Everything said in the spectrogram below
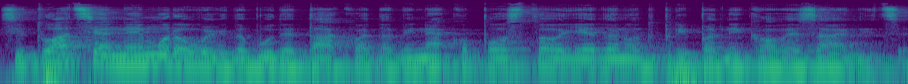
situacija ne mora uvek da bude takva da bi neko postao jedan od pripadnika ove zajednice.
